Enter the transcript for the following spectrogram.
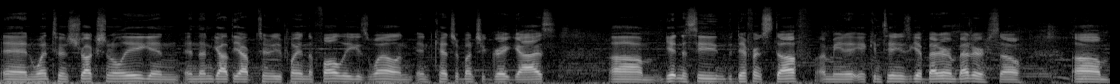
And went to instructional league and, and then got the opportunity to play in the fall league as well and, and catch a bunch of great guys. Um, getting to see the different stuff, I mean, it, it continues to get better and better. So um,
